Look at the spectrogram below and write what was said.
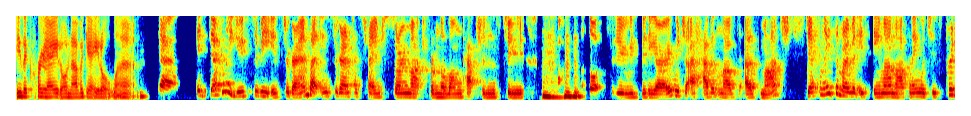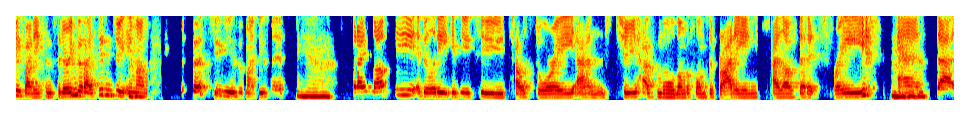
either create or navigate or learn? Yeah it definitely used to be Instagram, but Instagram has changed so much from the long captions to um, a lot to do with video, which I haven't loved as much. Definitely at the moment, it's email marketing, which is pretty funny considering that I didn't do email the first two years of my business. Yeah. But I love the ability it gives you to tell a story and to have more longer forms of writing. I love that it's free. and that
